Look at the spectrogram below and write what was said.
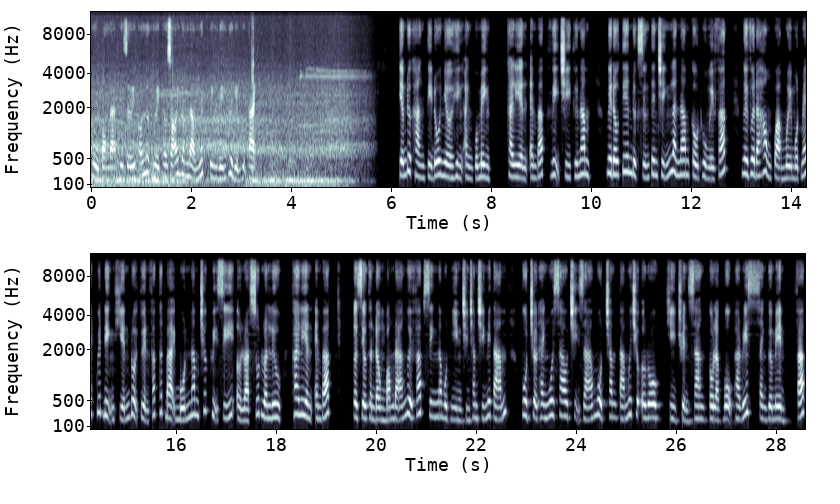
thủ bóng đá thế giới có lượng người theo dõi đông đảo nhất tính đến thời điểm hiện tại. Kiếm được hàng tỷ đô nhờ hình ảnh của mình, Kylian Mbappé vị trí thứ 5, người đầu tiên được xướng tên chính là nam cầu thủ người Pháp, người vừa đá hỏng quả 11 mét quyết định khiến đội tuyển Pháp thất bại 4 năm trước Thụy Sĩ ở loạt sút luân lưu. Kylian Mbappé, ở siêu thần đồng bóng đá người Pháp sinh năm 1998, vụt trở thành ngôi sao trị giá 180 triệu euro khi chuyển sang câu lạc bộ Paris Saint-Germain, Pháp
